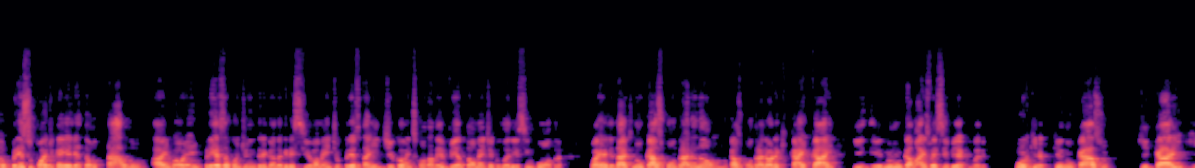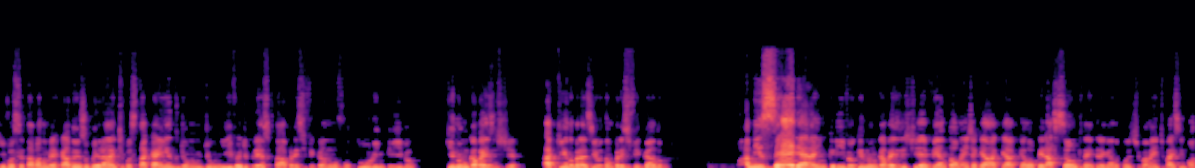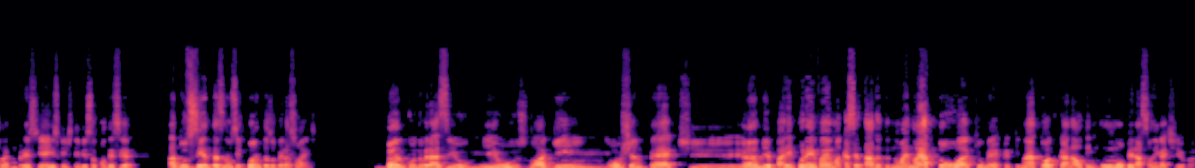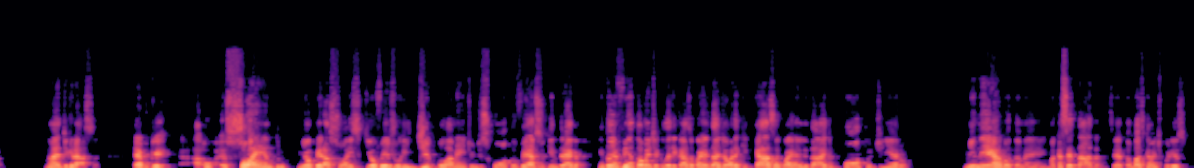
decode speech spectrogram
O preço pode cair ali até o talo. A, empresa continua entregando agressivamente, o preço está ridiculamente descontado. Eventualmente aquilo ali se encontra com a realidade. No caso contrário, não. No caso contrário, a hora que cai, cai e, e nunca mais vai se ver aquilo ali. Por quê? Porque no caso que cai e você estava no mercado exuberante, você está caindo de um, de um nível de preço que estava precificando um futuro incrível que nunca vai existir. Aqui no Brasil estão precificando a miséria incrível que nunca vai existir. Eventualmente, aquela, aquela, aquela operação que está entregando positivamente vai se encontrar com preço. E é isso que a gente tem visto acontecer a 200 não sei quantas operações. Banco do Brasil, Mills, Login, Ocean Pet, Ambipar, e por aí vai, uma cacetada. Não é, não é à toa que o mercado, não é à toa que o canal tem uma operação negativa. Não é de graça. É porque eu só entro em operações que eu vejo ridiculamente um desconto versus o que entrega. Então, eventualmente, aquilo ali casa com a realidade. A hora que casa com a realidade, ponto, dinheiro. Minerva também, uma cacetada, certo? Então, basicamente por isso.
